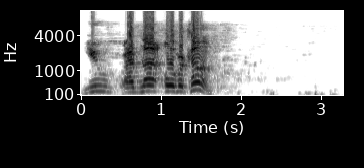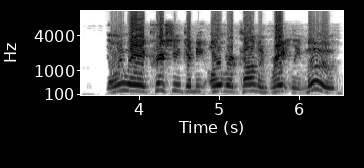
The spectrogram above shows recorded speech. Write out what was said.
You have not overcome. The only way a Christian can be overcome and greatly moved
